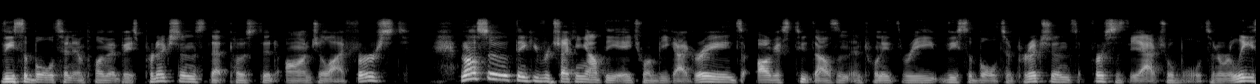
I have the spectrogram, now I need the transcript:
Visa Bulletin employment based predictions that posted on July 1st. And also, thank you for checking out the H1B Guy grades, August 2023 Visa Bulletin predictions versus the actual bulletin release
